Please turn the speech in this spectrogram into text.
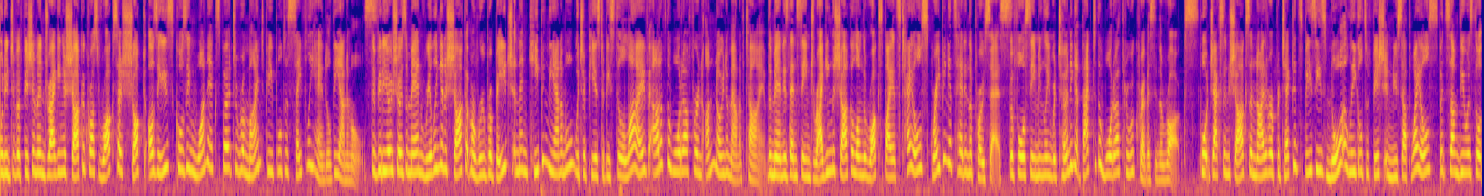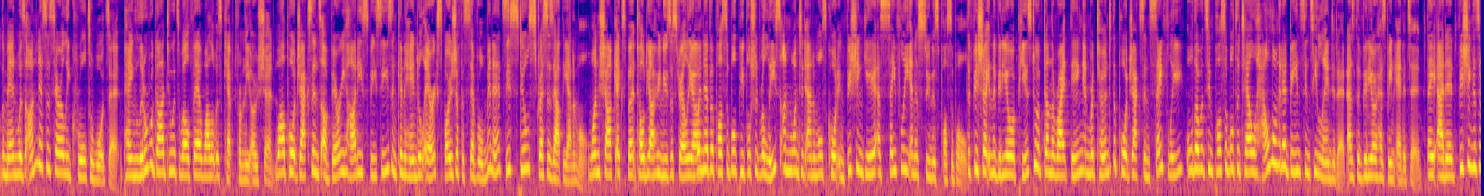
Footage of a fisherman dragging a shark across rocks has shocked Aussies, causing one expert to remind people to safely handle the animals. The video shows a man reeling in a shark at Maroubra Beach and then keeping the animal, which appears to be still alive, out of the water for an unknown amount of time. The man is then seen dragging the shark along the rocks by its tail, scraping its head in the process, before seemingly returning it back to the water through a crevice in the rocks. Port Jackson sharks are neither a protected species nor illegal to fish in New South Wales, but some viewers thought the man was unnecessarily cruel towards it, paying little regard to its welfare while it was kept from the ocean. While Port Jacksons are very hardy species and can handle air exposure for several minutes, this still stresses out the animal. One shark expert told Yahoo News Australia, whenever possible, people should release unwanted animals caught in fishing gear as safely and as soon as possible. The fisher in the video appears to have done the right thing and returned the Port Jackson safely, although it's impossible to tell how long it had been since he landed it, as the video has been edited. They added, Fishing is a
